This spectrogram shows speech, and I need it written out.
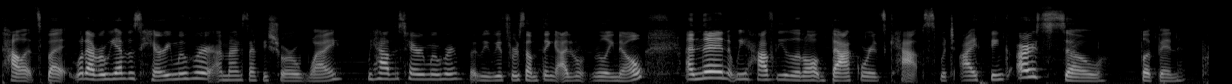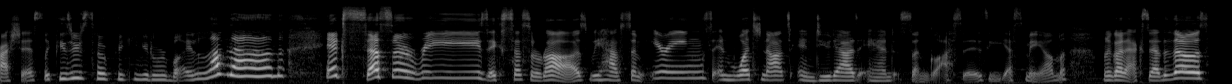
palettes, but whatever. We have this hair remover. I'm not exactly sure why we have this hair remover, but maybe it's for something I don't really know. And then we have the little backwards caps, which I think are so flippin' precious. Like these are so freaking adorable. I love them. Accessories, accessories. We have some earrings and whatnot, and doodads and sunglasses. Yes, ma'am. I'm gonna go and exit out of those.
